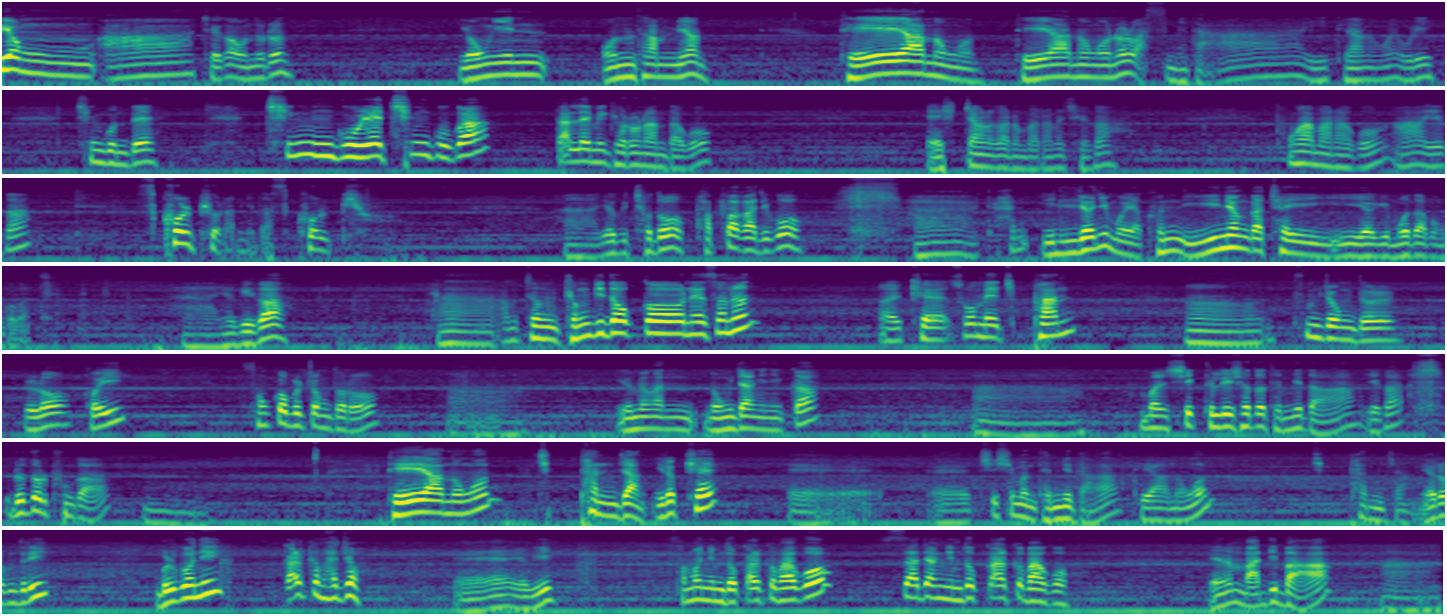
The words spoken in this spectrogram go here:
뿅! 아, 제가 오늘은 용인 온산면 대한농원, 대한농원을 왔습니다. 아, 이 대한농원에 우리 친구인데, 친구의 친구가 딸내미 결혼한다고 애식장을 가는 바람에 제가 통화만 하고, 아, 얘가 스콜피오랍니다. 스콜피오. 아, 여기 저도 바빠가지고, 아, 한 1년이 뭐야. 근 2년 가차이 여기 못 와본 것 같아. 아, 여기가 아, 아무튼 경기도권에서는 어, 이렇게 소매 직판 어, 품종들로 거의 손꼽을 정도로 아, 유명한 농장이니까 아, 한 번씩 들리셔도 됩니다. 얘가 루돌프인가? 음. 대야농원 직판장 이렇게 에, 에, 치시면 됩니다. 대야농원 직판장 여러분들이 물건이 깔끔하죠. 예, 여기 사모님도 깔끔하고 사장님도 깔끔하고 얘는 마디바 아,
